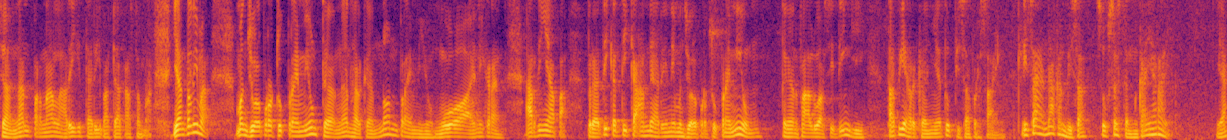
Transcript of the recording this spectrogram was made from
Jangan pernah lari daripada customer. Yang kelima, menjual produk premium dengan harga non premium. Wah, ini keren. Artinya apa? Berarti ketika Anda hari ini menjual produk premium, dengan valuasi tinggi, tapi harganya itu bisa bersaing. Ini saya Anda akan bisa sukses dan kaya raya. Ya,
